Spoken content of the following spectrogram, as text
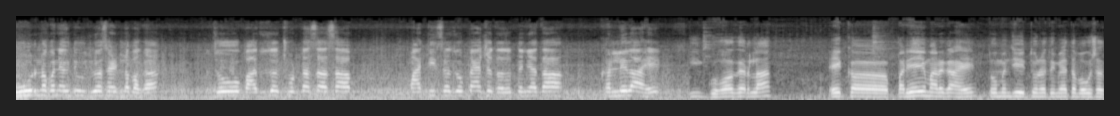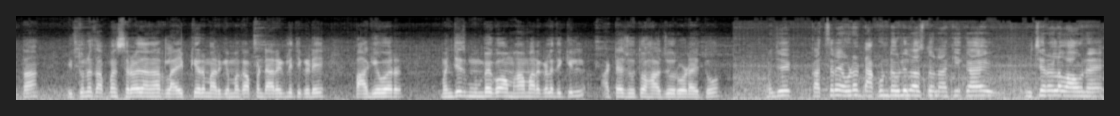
पूर्णपणे अगदी उजव्या साईडला बघा. जो बाजूचा छोटासा असा मातीचा जो पॅच होता तो त्यांनी आता खणलेला आहे. की गुहागरला एक पर्यायी मार्ग आहे. तो म्हणजे इथून तुम्ही आता बघू शकता. इथूनच आपण सरळ जाणार लाईफ केअर मार्गे. मग आपण डायरेक्टली तिकडे पागेवर म्हणजेच मुंबई गोवा महामार्गाला देखील अटॅच होतो हा जो रोड आहे तो. म्हणजे कचरा एवढा टाकून ठेवलेला असतो ना की काय विचारायला वाव नाही.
